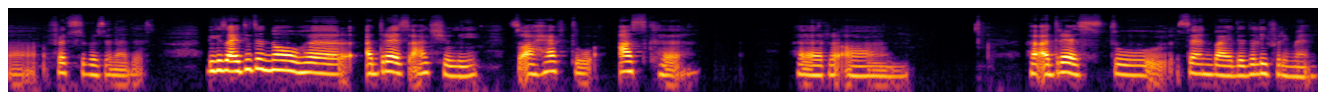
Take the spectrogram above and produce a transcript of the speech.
uh, vegetables and others because I didn't know her address actually, so I have to ask her her um, her address to send by the delivery man.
